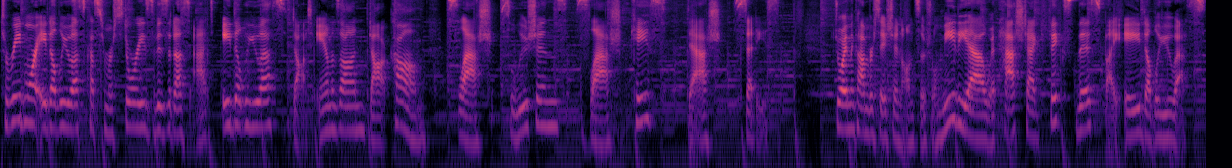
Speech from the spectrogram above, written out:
To read more AWS customer stories, visit us at aws.amazon.com slash solutions slash case dash studies. Join the conversation on social media with hashtag fix this by AWS.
